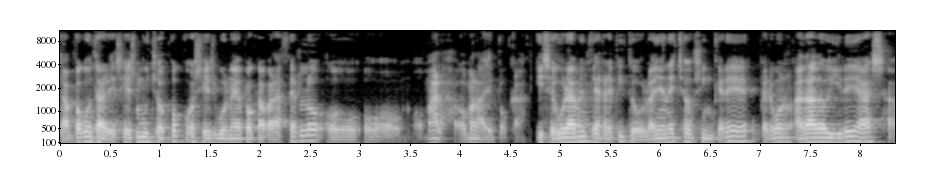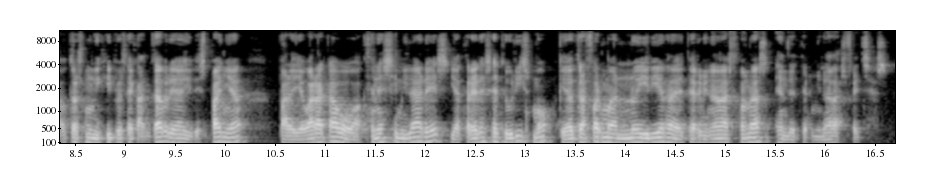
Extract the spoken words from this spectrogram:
tampoco entraré si es mucho o poco, si es buena época para hacerlo o, mala, o mala época. Y seguramente, repito, lo hayan hecho sin querer, pero bueno, ha dado ideas a otros municipios de Cantabria y de España para llevar a cabo acciones similares y atraer ese turismo que de otra forma no irían a determinadas zonas en determinadas fechas.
